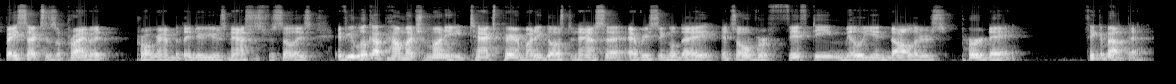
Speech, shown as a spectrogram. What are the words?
SpaceX is a private program, but they do use NASA's facilities. If you look up how much money, taxpayer money, goes to NASA every single day, it's over $50 million per day. Think about that.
